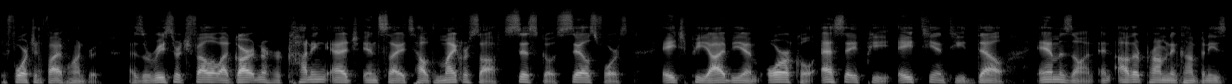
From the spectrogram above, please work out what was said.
to Fortune 500. As a research fellow at Gartner, her cutting edge insights helped Microsoft, Cisco, Salesforce, HP, IBM, Oracle, SAP, AT&T, Dell, Amazon, and other prominent companies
